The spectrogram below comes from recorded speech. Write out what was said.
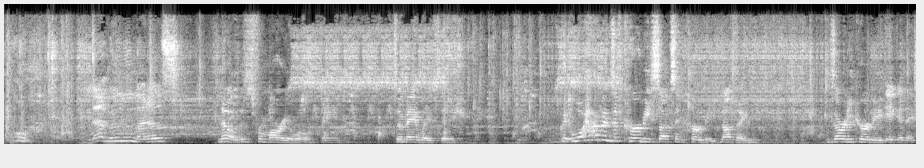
Is that Moo Moo Meadows? No, this is from Mario World. Dang. It's a melee stage. Okay, what happens if Kirby sucks in Kirby? Nothing. He's already Kirby. Giga day.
